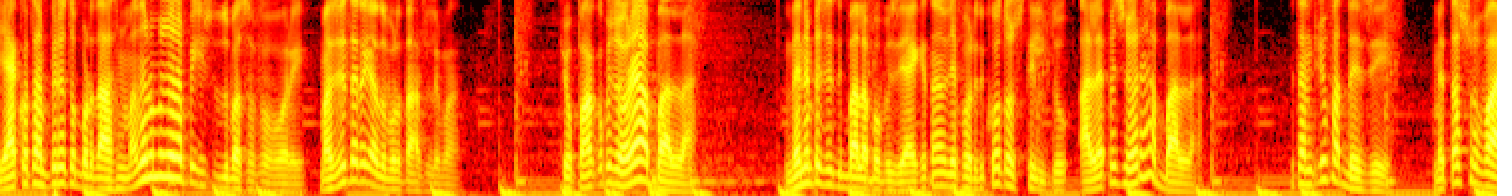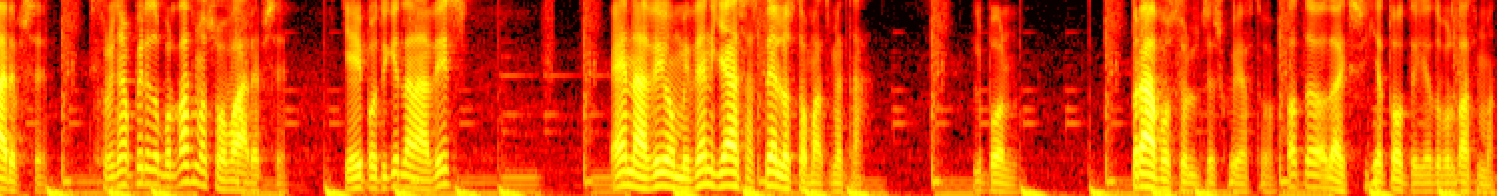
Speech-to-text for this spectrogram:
Η Άκο όταν πήρε το πρωτάθλημα δεν νομίζω να πήγε στην Τούμπα σαν φαβορή. Μαζί ήταν για το πρωτάθλημα. Και ο Πάκο έπαιζε ωραία μπάλα. Δεν έπαιζε την μπάλα από Πιζιάκη, ήταν διαφορετικό το στυλ του, αλλά έπαιζε ωραία μπάλα. Ήταν πιο φαντεζή. Μετά σοβάρεψε. Τη χρονιά που πήρε το πρωτάθλημα σοβάρεψε. Και είπε ότι κοίτα να δεις. 1-2-0, γεια σας, τέλος το μάτ μετά. Λοιπόν, μπράβο στο Λουτσέσκου γι' αυτό. Θα εντάξει, για τότε, για το πρωτάθλημα.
